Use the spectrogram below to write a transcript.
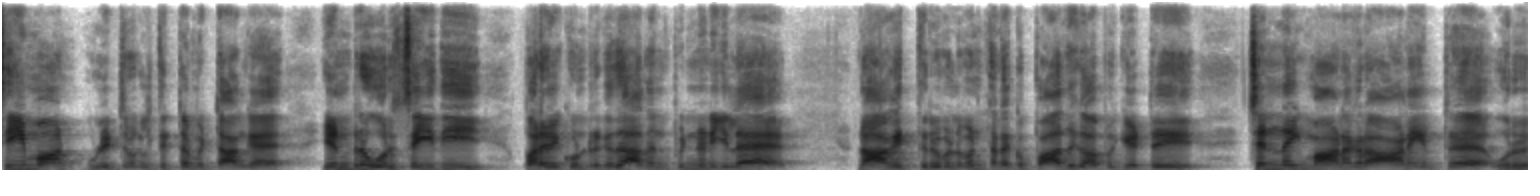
சீமான் உள்ளிட்டவர்கள் திட்டமிட்டாங்க என்று ஒரு செய்தி பரவி கொண்டிருக்குது. அதன் பின்னணியில் நாகை திருவள்ளுவன் தனக்கு பாதுகாப்பு கேட்டு சென்னை மாநகர ஆணையற்ற ஒரு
